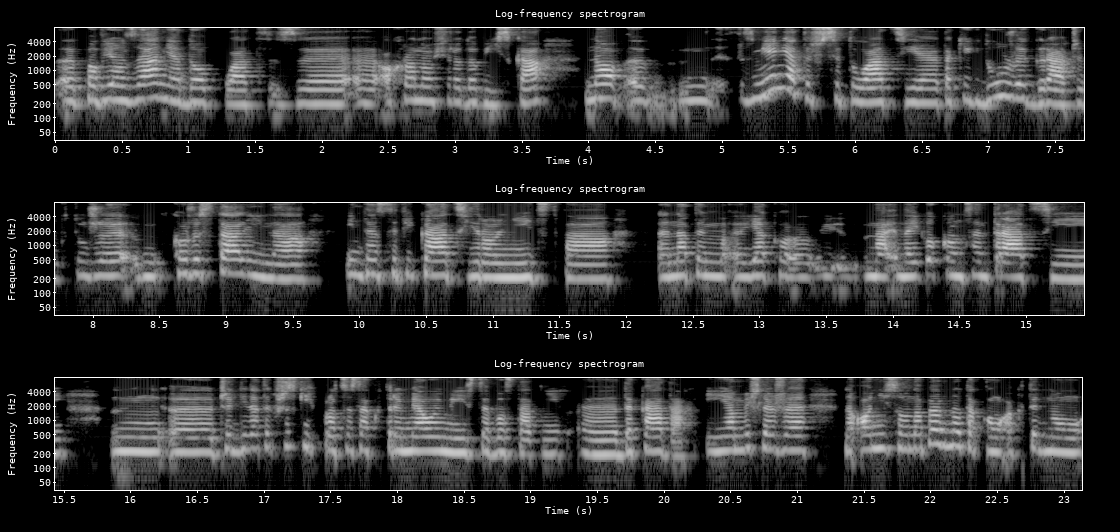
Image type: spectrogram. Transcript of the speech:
e, powiązania dopłat z e, ochroną środowiska, no, zmienia też sytuację takich dużych graczy, którzy korzystali na intensyfikacji rolnictwa, na tym, jak, na, na, jego koncentracji, czyli na tych wszystkich procesach, które miały miejsce w ostatnich dekadach. I ja myślę, że no, oni są na pewno taką aktywną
